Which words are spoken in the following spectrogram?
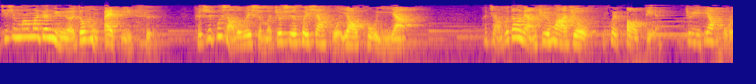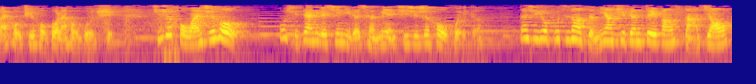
其实妈妈跟女儿都很爱彼此，可是不晓得为什么，就是会像火药库一样，讲不到两句话就会爆点，就一定要吼来吼去，吼过来吼过去。其实吼完之后，或许在那个心理的层面其实是后悔的，但是又不知道怎么样去跟对方撒娇，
